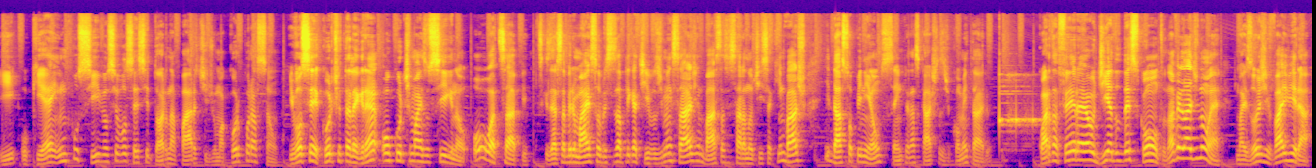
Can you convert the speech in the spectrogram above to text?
e o que é impossível se você se torna parte de uma corporação. E você, curte o Telegram ou curte mais o Signal ou o WhatsApp? Se quiser saber mais sobre esses aplicativos de mensagem, basta acessar a notícia aqui embaixo e dar sua opinião sempre nas caixas de comentário. Quarta-feira é o dia do desconto. Na verdade, não é, mas hoje vai virar.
